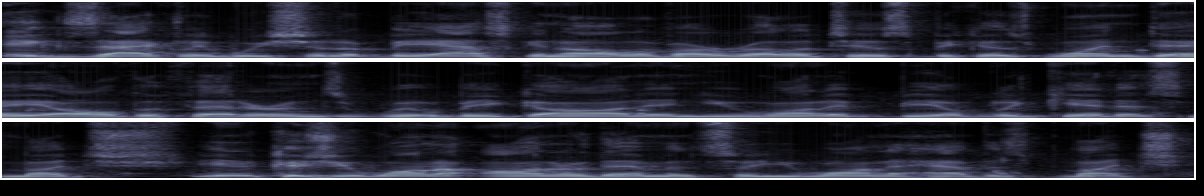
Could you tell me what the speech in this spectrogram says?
Exactly. We should be asking all of our relatives because one day all the veterans will be gone and you want to be able to get as much, you know, because you want to honor them and so you want to have as much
